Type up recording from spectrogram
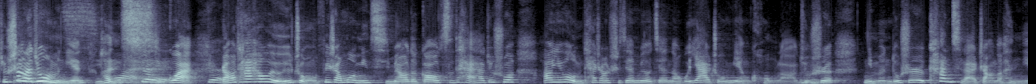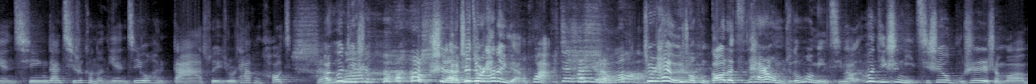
就上来就我们年很奇怪然后他还会有一种非常莫名其妙的高姿态，他就说啊，因为我们太长时间没有见到过亚洲面孔了，嗯就是你们都是看起来长得很年轻，但其实可能年纪又很大，所以就是他很好奇。而问题是，是的，这就是他的原话，这是什么？就是他有一种很高的姿态，让我们觉得莫名其妙。问题是你其实又不是什么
